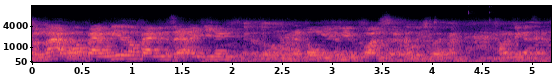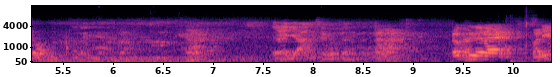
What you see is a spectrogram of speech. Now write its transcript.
ส่วนมากหม้อแปลงตรงนี้จะต้องแปลงเป็นกระแสอะไรอีกทีนึงแต่ก็ต้องกระแสตรงอยู่ต้องมีอุปกรณ์เสริมเข้าไปช่วยมันทำให้เป็นกระแสตรงอะไรอย่างเงี้ยนะแต่ละอย่างใช่ไหมอาจารย์อ่าก็คืออะไร ตอนนี้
